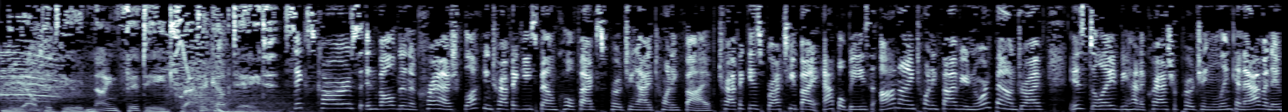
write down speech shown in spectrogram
The Altitude 950 traffic update. Six cars involved in a crash blocking traffic eastbound Colfax approaching I-25. Traffic is brought to you by Applebee's on I-25. Your northbound drive is delayed behind a crash approaching Lincoln Avenue.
